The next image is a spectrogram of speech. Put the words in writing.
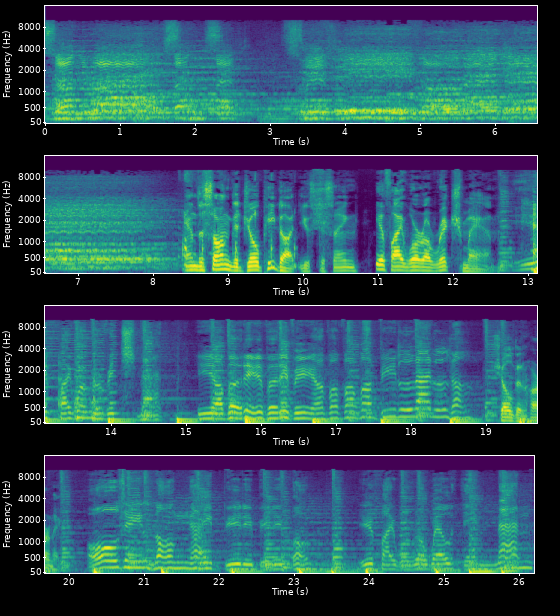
sunrise, sunset, swiftly flow And the song that Joe Pedott used to sing, If I Were a Rich Man. If I were a rich man. Sheldon Harnick. all day long I biddy biddy bum. If I were a wealthy man,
